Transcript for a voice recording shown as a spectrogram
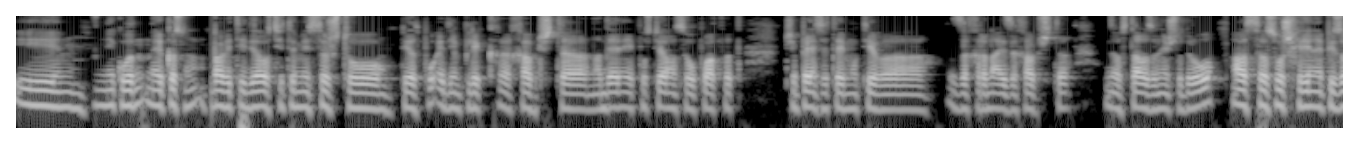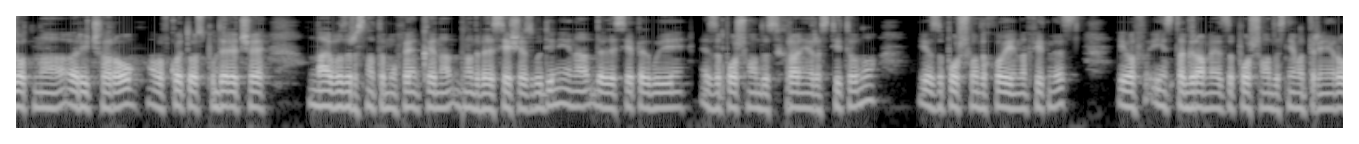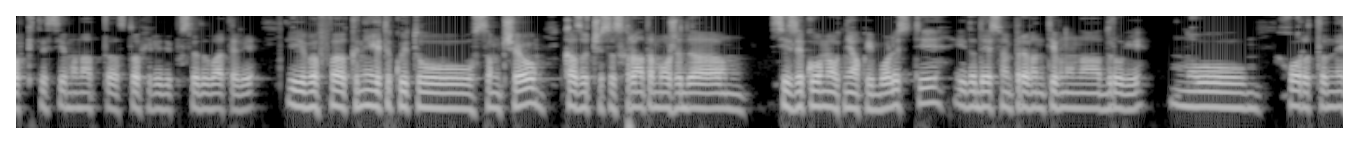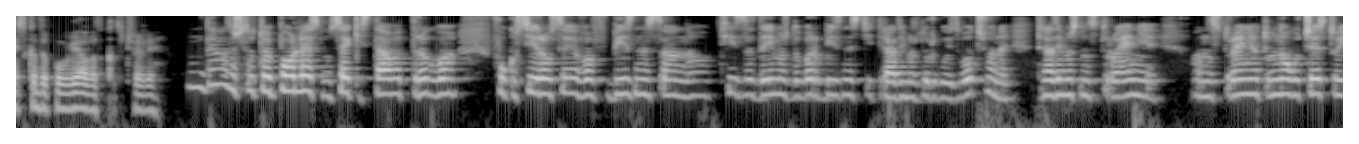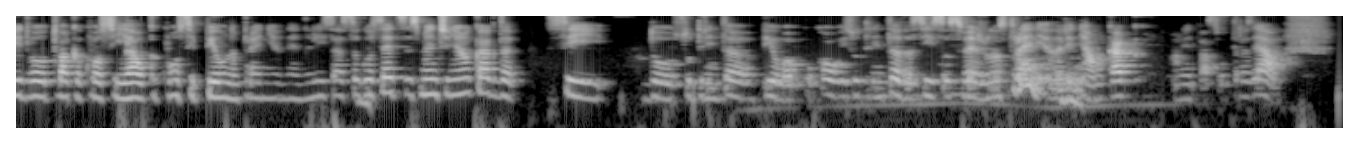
И никога не е късно. Бабите и дядовците ми също пият по един плик хапчета на ден и постоянно се оплакват, че пенсията им отива за храна и за хапчета, не остава за нищо друго. Аз слушах един епизод на Рича Роу, в който споделя, че най-възрастната му фенка е на 96 години и на 95 години е започнала да се храни растително и е започнала да ходи на фитнес и в Инстаграм е започнала да снима тренировките си, има над 100 000 последователи. И в книгите, които съм чел, казва, че с храната може да се излекуваме от някои болести и да действаме превентивно на други. Но хората не искат да повярват като че ли. Да, защото е по-лесно. Всеки става, тръгва, фокусирал се е в бизнеса, но ти за да имаш добър бизнес, ти трябва да имаш друго излъчване, трябва да имаш настроение. А настроението много често идва от това какво си ял, какво си пил на предния ден. Нали? Сега съгласете се с мен, че няма как да си до сутринта пил алкохол и сутринта да си със свежо настроение. Нали? Няма как. Ами това се отразява.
